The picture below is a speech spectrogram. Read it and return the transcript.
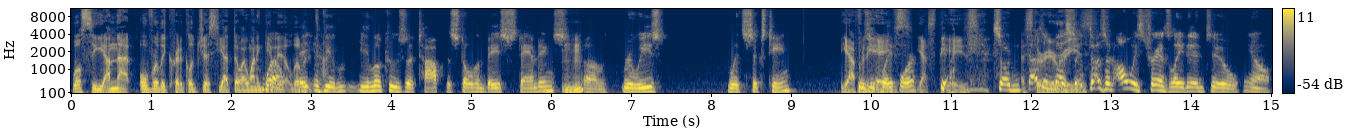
We'll see. I'm not overly critical just yet, though. I want to give well, it a little bit of If you, you look who's atop the stolen base standings, Mhm. um, Ruiz with 16. yeah, for the he A's. for? Yes, the Yeah. A's. So it doesn't, Ruiz. it doesn't always translate into, you know,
